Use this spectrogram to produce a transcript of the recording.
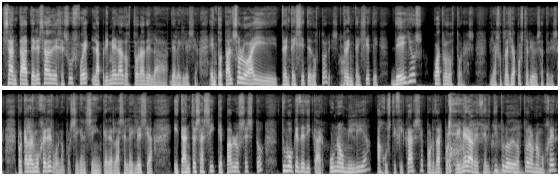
Santa Teresa de Jesús fue la primera doctora de la, de la Iglesia. En total solo hay 37 doctores, Ah. 37. De ellos, cuatro doctoras y las otras ya posteriores a Teresa. Porque a las mujeres, bueno, pues siguen sin quererlas en la iglesia y tanto es así que Pablo VI tuvo que dedicar una humilía a justificarse por dar por primera vez el título de doctora a una mujer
